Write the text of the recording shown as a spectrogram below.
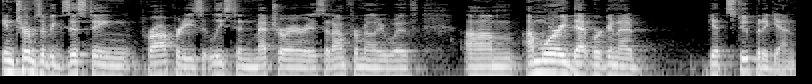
in terms of existing properties, at least in metro areas that I'm familiar with, um, I'm worried that we're going to get stupid again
